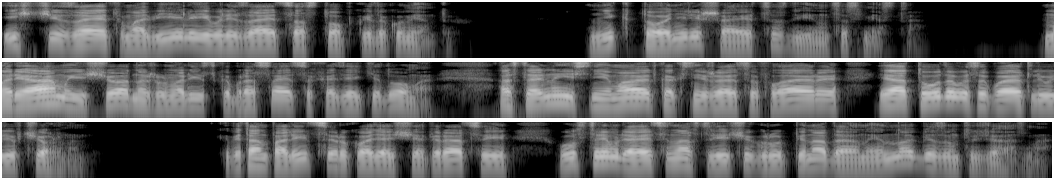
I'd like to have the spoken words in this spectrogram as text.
исчезает в мобиле и вылезает со стопкой документов. Никто не решается сдвинуться с места. Мариам и еще одна журналистка бросается к хозяйке дома. Остальные снимают, как снижаются флайеры, и оттуда высыпают люди в черном. Капитан полиции, руководящий операцией, устремляется навстречу группе на данные, но без энтузиазма.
